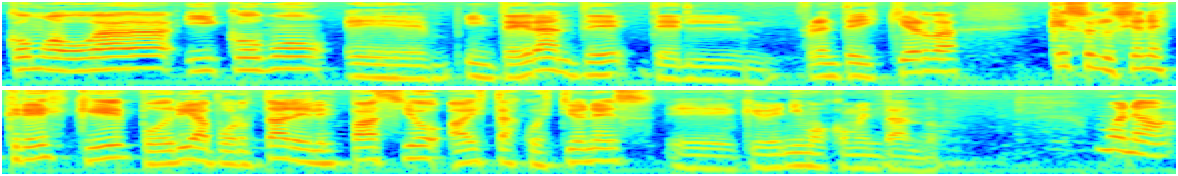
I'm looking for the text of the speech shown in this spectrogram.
como abogada y como eh, integrante del Frente de Izquierda, ¿qué soluciones crees que podría aportar el espacio a estas cuestiones eh, que venimos comentando? Bueno,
